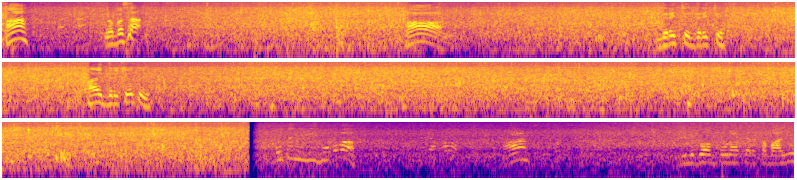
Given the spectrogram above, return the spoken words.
Ha? Nabasa? Ha? Diretso, diretso. Ay, diretso to eh. Niliguan po natin ang kabayo.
